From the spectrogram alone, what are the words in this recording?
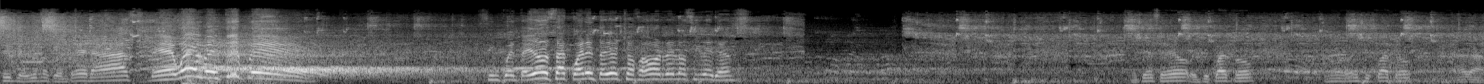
Triple, triple, Bruno. ¡Devuelve el triple! 52 a 48 a favor de los Acevedo, 24. Número 24. Nada.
